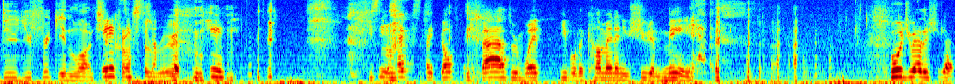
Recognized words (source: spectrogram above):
Dude, you freaking launched Phoenix, across the room. You see X like go to the bathroom waiting for people to come in and you shoot at me. Who would you rather shoot at?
